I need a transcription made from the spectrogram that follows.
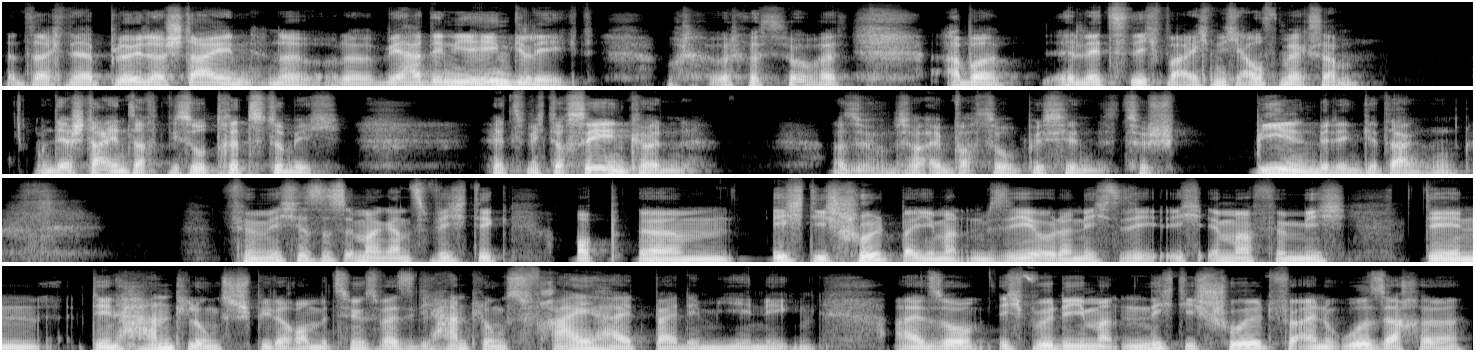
dann sage ich, na, blöder Stein, ne? oder wer hat den hier hingelegt oder, oder sowas. Aber äh, letztlich war ich nicht aufmerksam. Und der Stein sagt, wieso trittst du mich? Hättest mich doch sehen können. Also so einfach so ein bisschen zu spielen mit den Gedanken für mich ist es immer ganz wichtig, ob ähm, ich die Schuld bei jemandem sehe oder nicht, sehe ich immer für mich den, den Handlungsspielraum beziehungsweise die Handlungsfreiheit bei demjenigen. Also ich würde jemandem nicht die Schuld für eine Ursache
